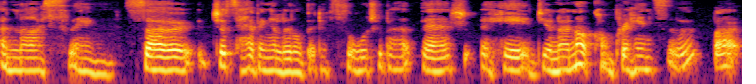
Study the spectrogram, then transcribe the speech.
a nice thing. So just having a little bit of thought about that ahead, you know, not comprehensive, but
